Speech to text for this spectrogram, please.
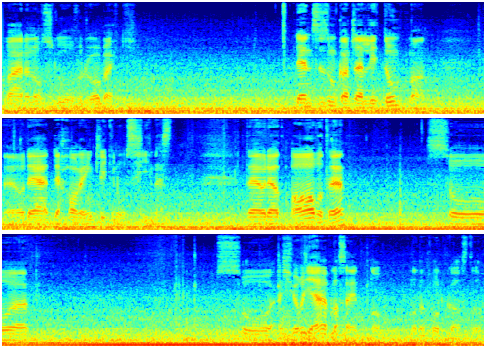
Hva er det norske ordet for drawback? Det eneste som kanskje er litt dumt med den, og det, det har egentlig ikke noe å si, nesten det er jo det at av og til så Så Jeg kjører jævla seint nå når jeg podkaster.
